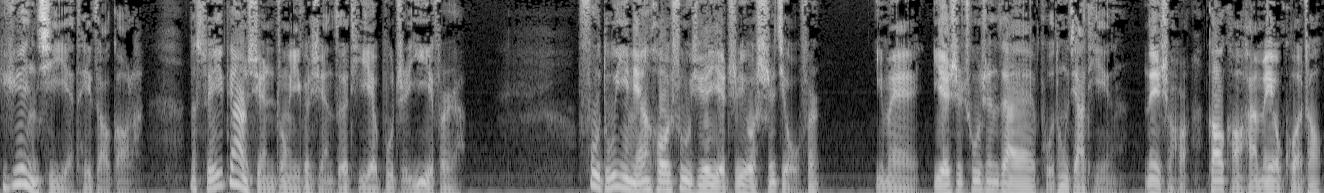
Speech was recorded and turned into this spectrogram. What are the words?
运气也忒糟糕了。那随便选中一个选择题也不止一分啊！复读一年后，数学也只有十九分，因为也是出生在普通家庭，那时候高考还没有扩招，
